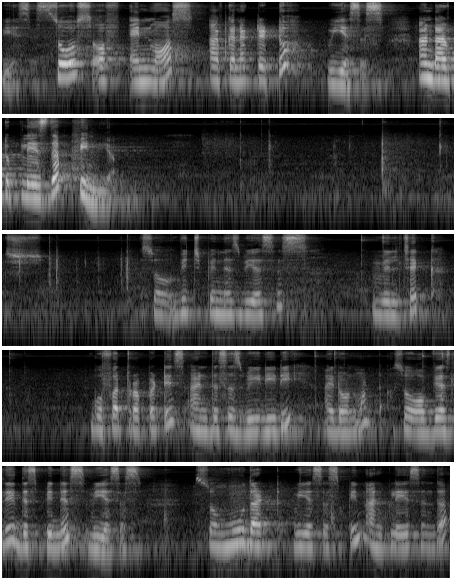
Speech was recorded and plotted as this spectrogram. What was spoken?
VSS. Source of NMOS I have connected to VSS and I have to place the pin here. So which pin is VSS? We'll check. Go for properties and this is VDD. I don't want. So obviously this pin is VSS. So move that VSS pin and place in the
